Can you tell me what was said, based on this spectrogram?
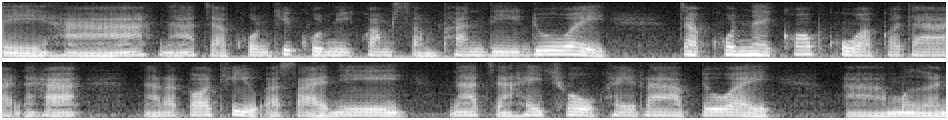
น่หานะจากคนที่คุณมีความสัมพันธ์ดีด้วย จากคนในครอบครัวก็ได้นะคะนะแล้วก็ที่อยู่อาศัยนี่น่าจะให้โชคให้ลาบด้วยเหมือน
